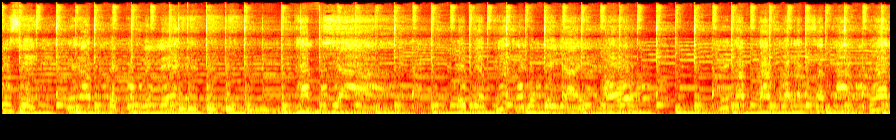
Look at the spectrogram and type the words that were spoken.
มิวสินะครับเป็นกลุ่มเล็กๆท่านอย่าได้เปรียบเทียบกับวงใหญ่ๆเขานะครับตามกำลังศรัตธาของท่าน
